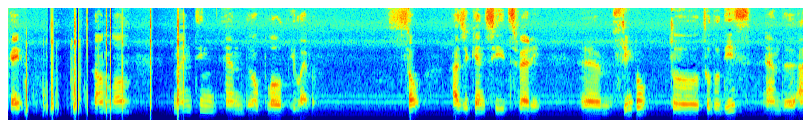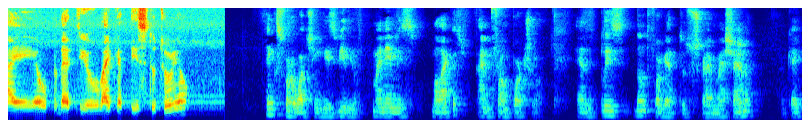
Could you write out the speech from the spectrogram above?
okay? Download 19 and upload 11 so as you can see it's very um, simple to, to do this and uh, I hope that you like this tutorial Thanks for watching this video. My name is Malakas, I'm from Portugal. And please don't forget to subscribe my channel okay?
